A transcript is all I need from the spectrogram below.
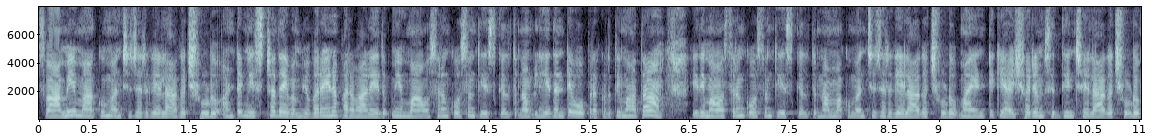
స్వామి మాకు మంచి జరిగేలాగా చూడు. అంటే మీ ఇష్టదైవం ఎవరైనా పర్వాలేదు. మేము మా అవసరం కోసం తీసుకెళ్తున్నాం. లేదంటే ఓ ప్రకృతి మాత ఇది మా అవసరం కోసం తీసుకెళ్తున్నాం. మాకు మంచి జరిగేలాగా చూడు. మా ఇంటికి ఐశ్వర్యం సిద్ధించేలాగా చూడు.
